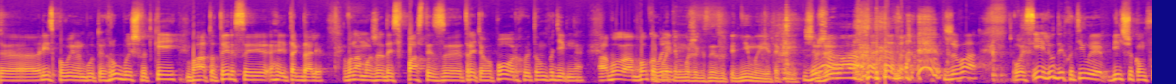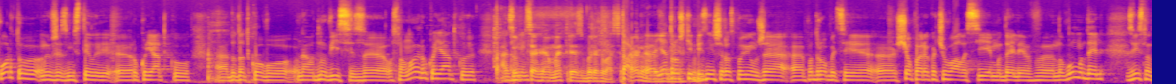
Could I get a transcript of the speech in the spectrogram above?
е, різ повинен бути грубий, швидкий, багато тирси і так далі. Вона може десь впасти з третього поверху і тому подібне. Або або І потім мужик знизу підніме і такий Жива. Жива. Ось і люди хотіли більше комфорту. Ми вже змістили е, рукоятку е, додатково на одну вісь з основною рукояткою. А Тут ця геометрія збереглася. так, правильно е, я розумію? трошки пізніше розповім вже е, подробиці, е, що перекочувало з цієї моделі в нову модель. Звісно,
